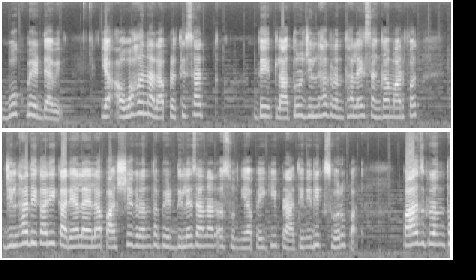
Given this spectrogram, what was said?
बुक भेट द्यावे. या आवाहनाला प्रतिसाद देत लातूर जिल्हा ग्रंथालय संघामार्फत जिल्हाधिकारी कार्यालयाला पाचशे ग्रंथ भेट दिले जाणार असून यापैकी प्रातिनिधिक स्वरूपात पाच ग्रंथ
